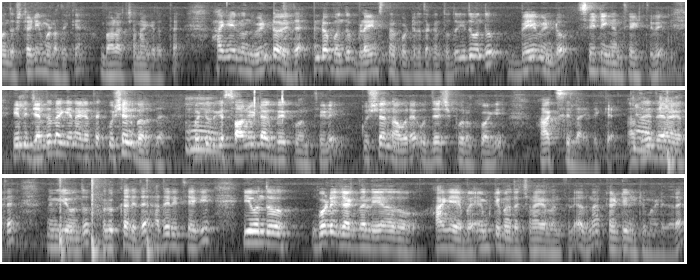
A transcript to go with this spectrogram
ಒಂದು ಸ್ಟಡಿ ಮಾಡೋದಕ್ಕೆ ಭಾಳ ಚೆನ್ನಾಗಿರುತ್ತೆ. ಹಾಗೆ ಇಲ್ಲೊಂದು ವಿಂಡೋ ಇದೆ. ವಿಂಡೋ ಬಂದು ಬ್ಲೈಂಡ್ಸ್ನ ಕೊಟ್ಟಿರ್ತಕ್ಕಂಥದ್ದು. ಇದು ಒಂದು ಬೇ ವಿಂಡೋ ಸೀಟಿಂಗ್ ಅಂತ ಹೇಳ್ತೀವಿ. ಇಲ್ಲಿ ಜನರಲ್ ಆಗಿ ಏನಾಗುತ್ತೆ? ಕುಷನ್ ಬರುತ್ತೆ. ಬಟ್ ಇವರಿಗೆ ಸಾಲಿಡ್ ಆಗಿ ಬೇಕು ಅಂತೇಳಿ ಕುಷನ್ ಅವರೇ ಉದ್ದೇಶಪೂರ್ವಕವಾಗಿ ಹಾಕ್ಸಿಲ್ಲ ಇದಕ್ಕೆ. ಅದರಿಂದ ಏನಾಗುತ್ತೆ? ನಿಮಗೆ ಒಂದು ಲುಕ್ಕಲ್ ಇದೆ. ಅದೇ ರೀತಿಯಾಗಿ ಈ ಒಂದು ಗೋಡೆ ಜಾಗದಲ್ಲಿ ಏನಾದರೂ ಹಾಗೆ ಎಂ ಟಿ ಬಂದ್ರೆ ಚೆನ್ನಾಗಿಲ್ಲ ಅಂತೇಳಿ ಅದನ್ನ ಕಂಟಿನ್ಯೂಟಿ ಮಾಡಿದ್ದಾರೆ.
